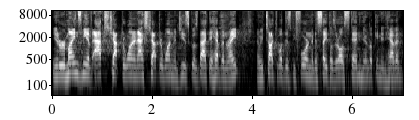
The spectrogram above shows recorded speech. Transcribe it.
You know, it reminds me of Acts chapter 1 and Acts chapter 1 when Jesus goes back to heaven, right? And we've talked about this before, and the disciples are all standing there looking in heaven.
